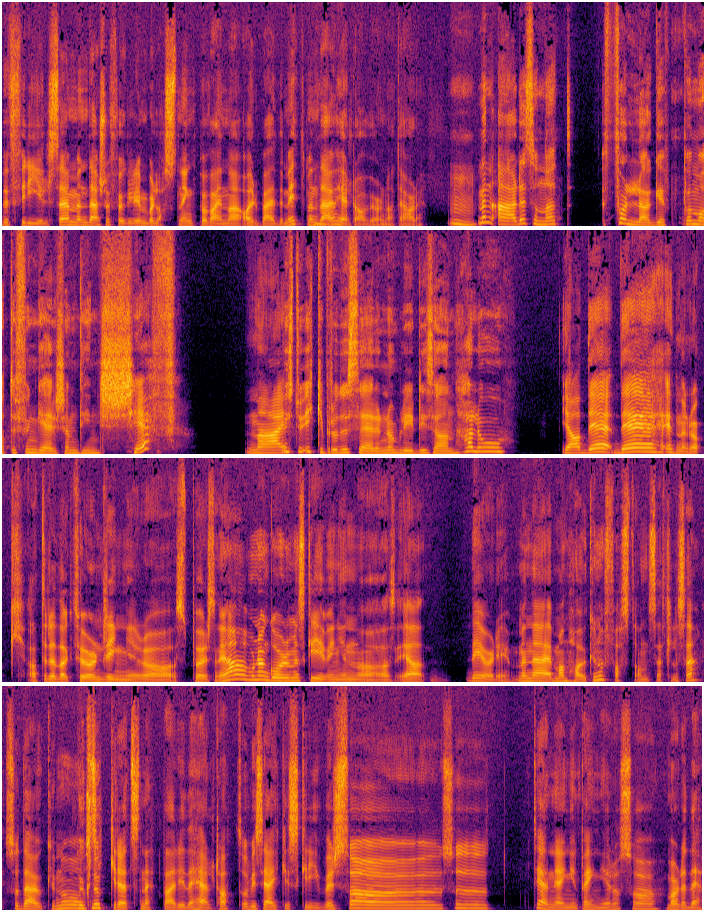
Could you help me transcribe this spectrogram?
befrielse, men det er selvfølgelig en belastning på vegne av arbeidet mitt, men det er jo helt avgjørende at jeg har det. Men er det sånn at forlaget på en måte fungerer som din sjef? Nei, Hvis du ikke produserer noe, blir de sånn 'hallo'? Ja, det, det ender nok at redaktøren ringer og spør sånn Ja, hvordan går det med skrivingen? Og ja, det gjør de. Men eh, man har jo ikke noe fast ansettelse, så det er jo ikke noe, ikke noe- sikkerhetsnett der i det hele tatt. Og hvis jeg ikke skriver, så, så tjener jeg ingen penger, og så var det det,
